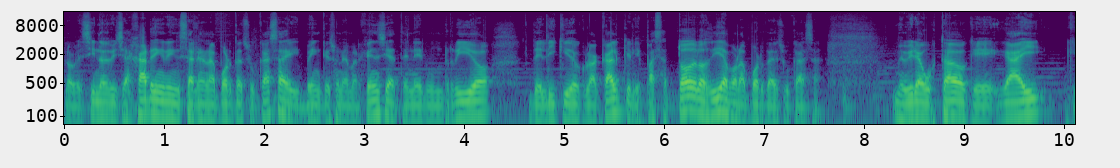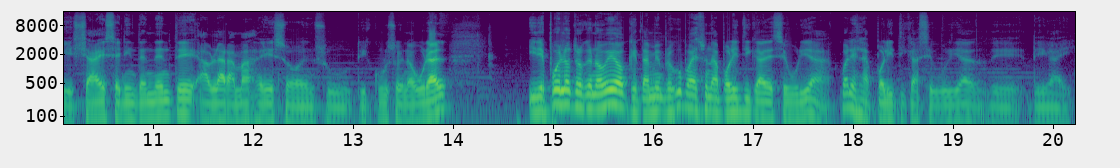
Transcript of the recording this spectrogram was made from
Los vecinos de Villa Harding salen a la puerta de su casa y ven que es una emergencia tener un río de líquido cloacal que les pasa todos los días por la puerta de su casa. Me hubiera gustado que Gay, que ya es el intendente, hablara más de eso en su discurso inaugural. Y después lo otro que no veo, que también preocupa, es una política de seguridad. ¿Cuál es la política de seguridad de, de Gay?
